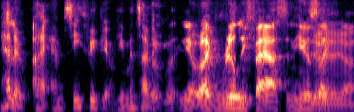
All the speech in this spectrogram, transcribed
"Hello, I am C3PO, human cyber." You know, like really fast, and he was yeah, like, yeah, yeah.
